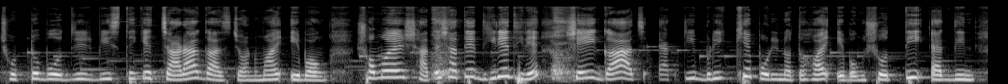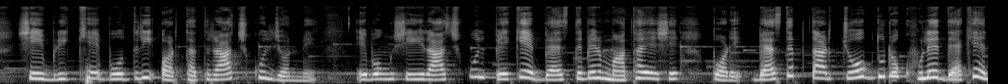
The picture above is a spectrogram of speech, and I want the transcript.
ছোট্ট বদ্রির বীজ থেকে চারা গাছ জন্মায় এবং সময়ের সাথে সাথে ধীরে ধীরে সেই গাছ একটি বৃক্ষে পরিণত হয় এবং সত্যি একদিন সেই বৃক্ষে বদ্রি অর্থাৎ রাজকুল জন্মে। এবং সেই রাজকুল পেকে ব্যাসদেবের মাথায় এসে পড়ে। ব্যাসদেব তার চোখ দুটো খুলে দেখেন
